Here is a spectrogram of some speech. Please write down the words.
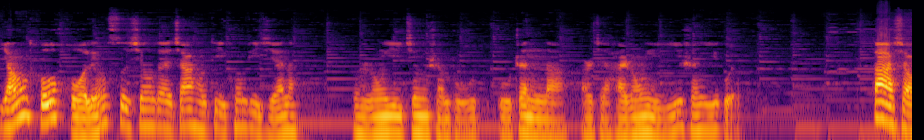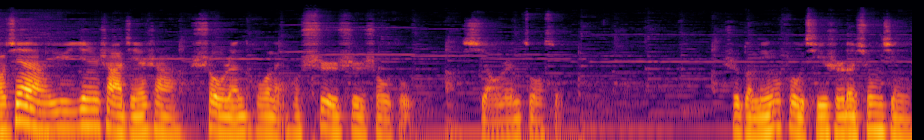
羊驼火灵四星，再加上地空地劫呢，就容易精神不不振呐，而且还容易疑神疑鬼。大小限啊，遇阴煞劫煞，受人拖累或事事受阻啊，小人作祟，是个名副其实的凶星。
